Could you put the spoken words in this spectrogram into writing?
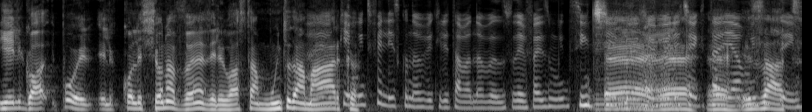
E ele gosta. Pô, ele, ele coleciona Vans, ele gosta muito da Eu marca. fiquei muito feliz quando eu vi que ele tava na Vans. Falei, faz muito sentido. É, É, ele tinha que estar aí há muito exato, tempo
